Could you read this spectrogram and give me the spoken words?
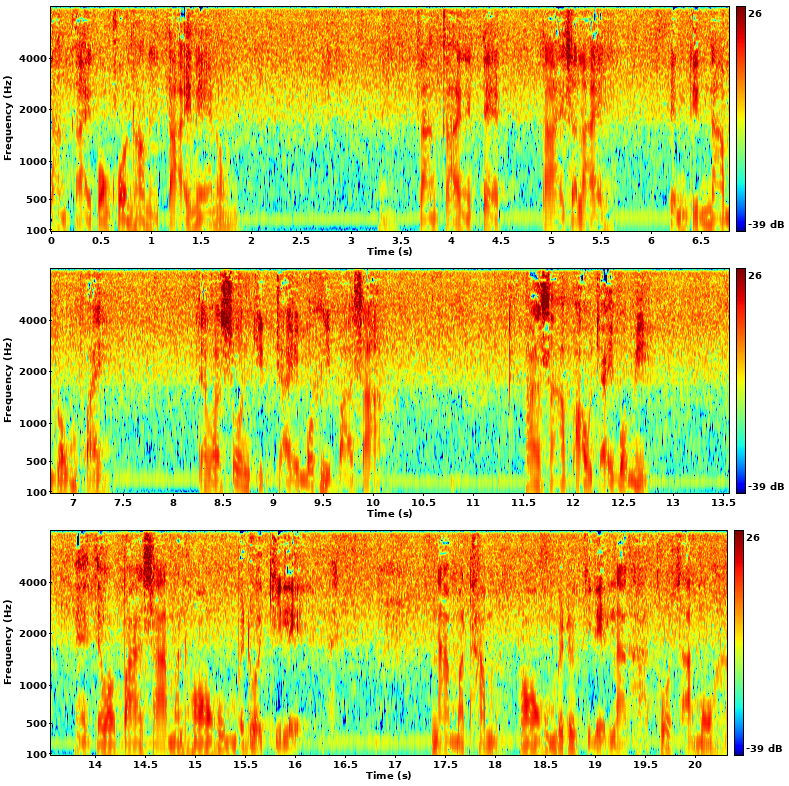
ร่างกายของคนเท่านี่ตายแน่นอนร่างกายนี่แตกตายสลาย เป็นดินน้ำล่มไฟ แต่ว่าโซนจิตใจบ่มีปาสาปาสาเผาใจบ่มีแต่ว่าปาสามันห่อหุ่มไปด้วยกิเลส น้ามาถ้ำห่อหุ่มไปโดยกิเลสราคะ โทษสะโมหะ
